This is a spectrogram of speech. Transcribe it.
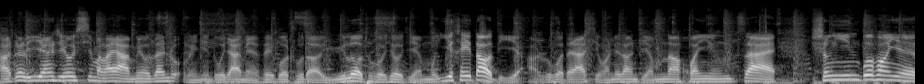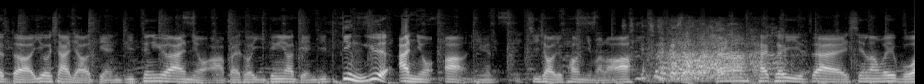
啊，这里依然是由喜马拉雅没有赞助为您独家免费播出的娱乐脱口秀节目《一黑到底》啊！如果大家喜欢这档节目呢，欢迎在声音播放页的右下角点击订阅按钮啊！拜托一定要点击订阅按钮啊，因为绩效就靠你们了啊！当然还可以在新浪微博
